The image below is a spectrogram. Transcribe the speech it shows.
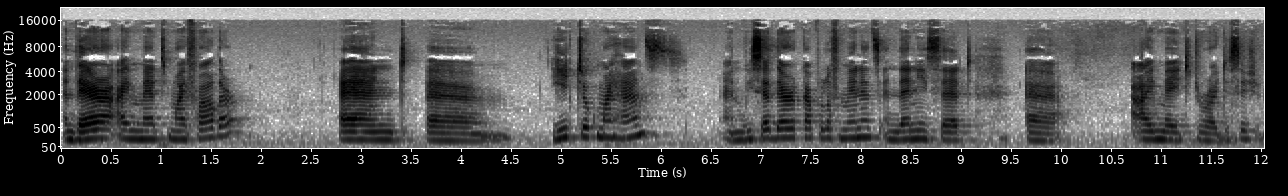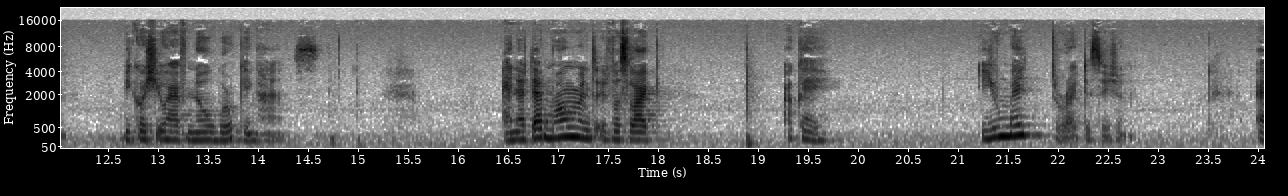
and there I met my father and um, he took my hands and we sat there a couple of minutes and then he said uh, i made the right decision because you have no working hands and at that moment it was like okay you made the right decision um,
